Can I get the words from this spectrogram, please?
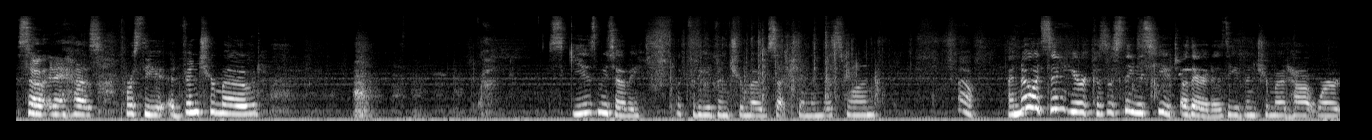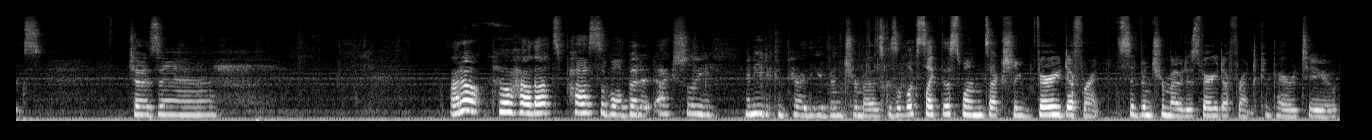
So, and it has, of course, the adventure mode. Excuse me, Toby. Look for the adventure mode section in this one. Oh, I know it's in here because this thing is huge. Oh, there it is. The adventure mode, how it works. Chosen. I don't know how that's possible, but it actually, I need to compare the adventure modes because it looks like this one's actually very different. This adventure mode is very different compared to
